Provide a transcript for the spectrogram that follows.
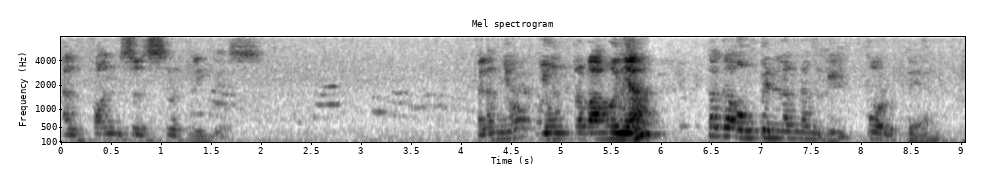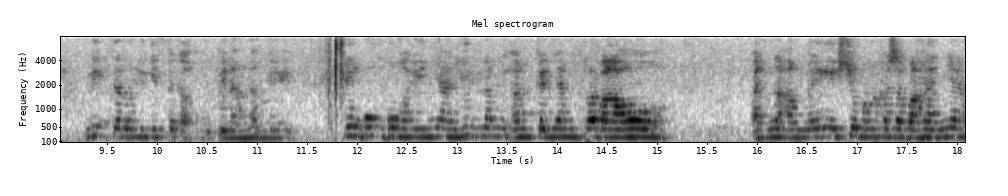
Alphonsus Rodriguez. Alam nyo, yung trabaho niya, taga-open lang ng gate, porter. Literally, taga-open lang ng gate. Yung buong buhay niya, yun lang ang kanyang trabaho. At na-amaze yung mga kasabahan niya.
